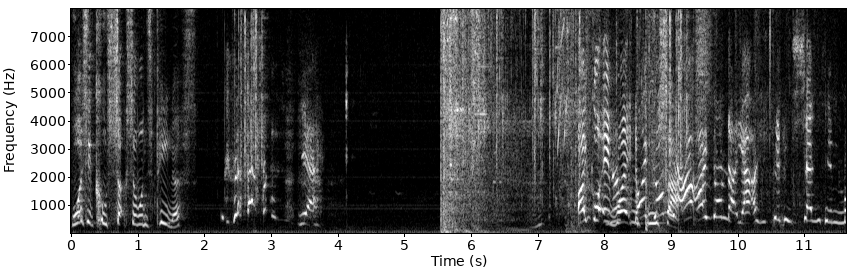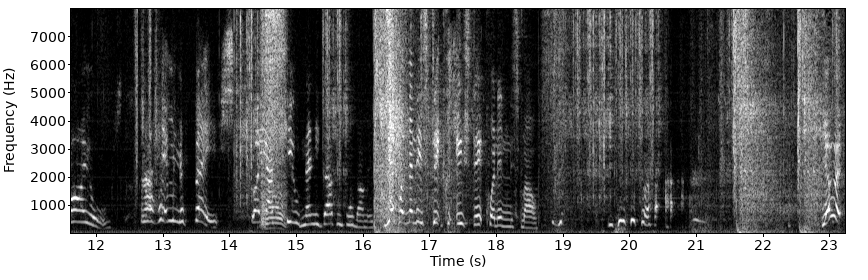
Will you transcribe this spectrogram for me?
What's it called? Suck someone's penis? yeah. I got it no, right in the I ballsack. I've done that, yeah. I've sent him miles. I hit him in the face. Like he had shield, and then he got some full damage. Yeah, but then his dick, his dick went in his mouth. Yeah, but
